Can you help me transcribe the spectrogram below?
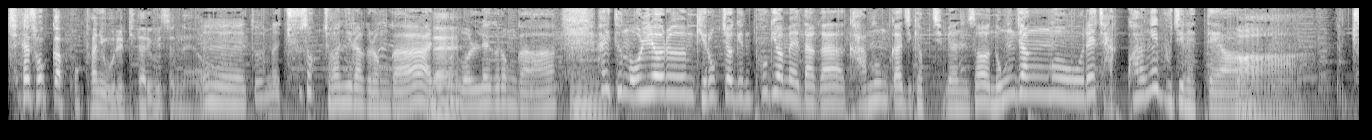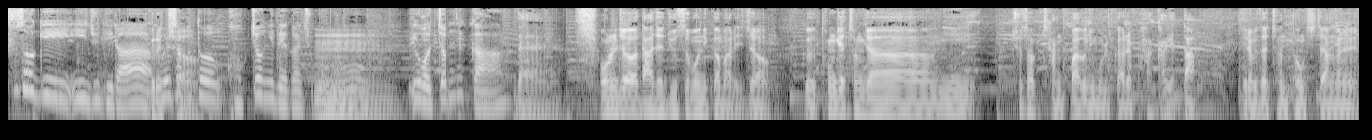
채소값 폭탄이 우리를 기다리고 있었네요. 예, 또뭐 추석 전이라 그런가 아니면 네. 원래 그런가. 음. 하여튼 올여름 기록적인 폭염에다가 가뭄까지 겹치면서 농작물의 작황이 부진했대요. 아, 추석이 2주 뒤라 그렇죠. 벌써부터 걱정이 돼가지고 음. 이거 어쩝니까? 네. 오늘 저 낮에 뉴스 보니까 말이죠. 그 통계청장이 추석 장바구니 물가를 파악하겠다 이러면서 전통시장을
